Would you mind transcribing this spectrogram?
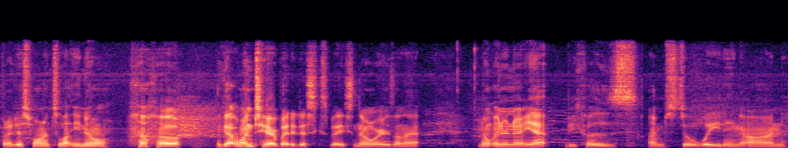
but I just wanted to let you know. I got one terabyte of disk space. No worries on that. No internet yet because I'm still waiting on.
